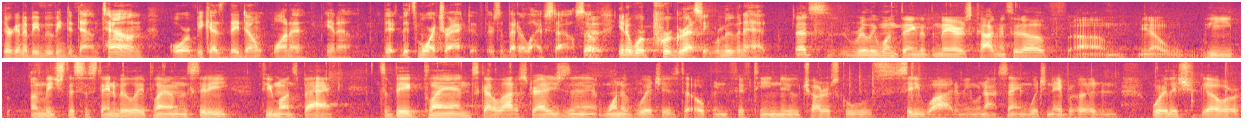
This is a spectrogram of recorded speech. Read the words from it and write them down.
they're going to be moving to downtown or because they don't want to, you know, it's more attractive. There's a better lifestyle. So, you know, we're progressing, we're moving ahead. That's really one thing that the mayor is cognizant of. Um, you know, he unleashed the sustainability plan on the city a few months back. It's a big plan. It's got a lot of strategies in it. One of which is to open 15 new charter schools citywide. I mean, we're not saying which neighborhood and where they should go, or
